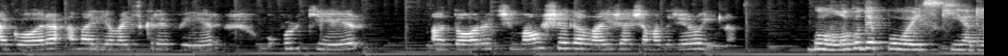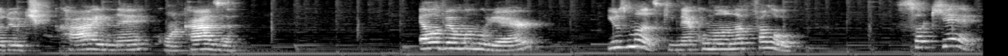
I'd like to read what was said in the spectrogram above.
Agora a Maria vai escrever o porquê a Dorothy mal chega lá e já é chamada de heroína. Bom, logo depois que a Dorothy cai, né, com a casa, ela vê uma mulher e os Musk, né, como a Ana falou. Só que é,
